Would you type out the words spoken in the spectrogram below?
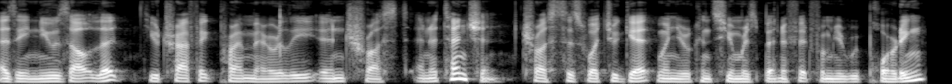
As a news outlet, you traffic primarily in trust and attention. Trust is what you get when your consumers benefit from your reporting,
